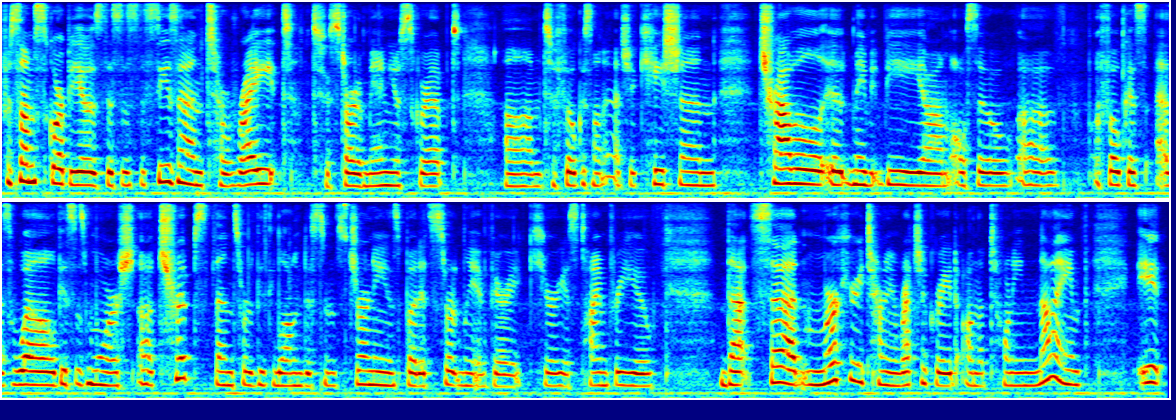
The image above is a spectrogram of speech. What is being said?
For some Scorpios, this is the season to write, to start a manuscript, um, to focus on education. Travel, it may be um, also uh, a focus as well. This is more uh, trips than sort of these long distance journeys, but it's certainly a very curious time for you. That said, Mercury turning retrograde on the 29th, it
